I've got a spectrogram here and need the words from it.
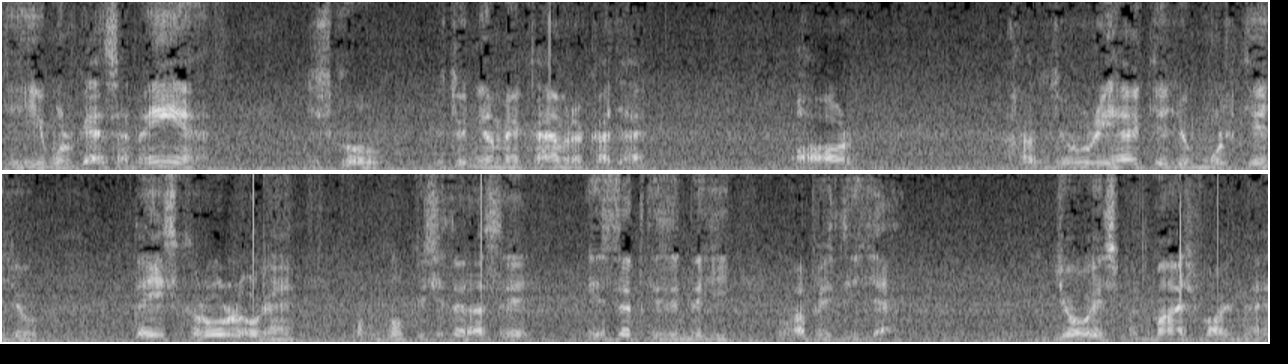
کہ یہ ملک ایسا نہیں ہے جس کو اس دنیا میں قائم رکھا جائے۔ اور ضروری ہے کہ جو ملک کے جو تیئیس کروڑ لوگ ہیں ان کو کسی طرح سے عزت کی زندگی واپس دی جائے۔ جو اس بدماش فوج نے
